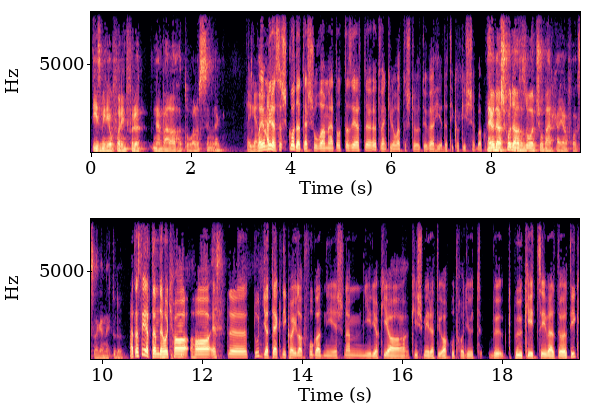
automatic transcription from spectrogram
10 millió forint fölött nem vállalható valószínűleg. Igen. Vajon hát... mi lesz a Skoda tesóval, mert ott azért 50 kW-os töltővel hirdetik a kisebb akut. De, de a Skoda az az olcsó márkája a Volkswagennek, tudod. Hát azt értem, de hogyha ha ezt uh, tudja technikailag fogadni, és nem nyírja ki a kisméretű akut, hogy őt bő, bő két C-vel töltik,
